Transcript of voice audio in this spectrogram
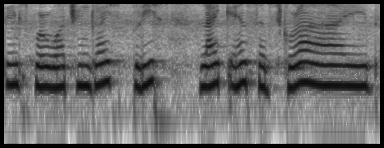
Thanks for watching guys. Please like and subscribe.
